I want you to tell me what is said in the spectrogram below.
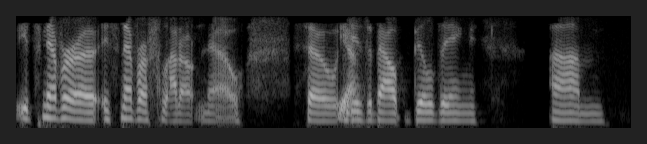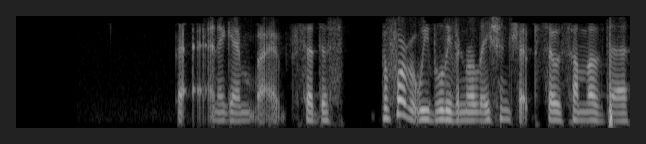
It's never a, it's never a flat out no. So yeah. it is about building, um, and again, I've said this before, but we believe in relationships. So some of the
